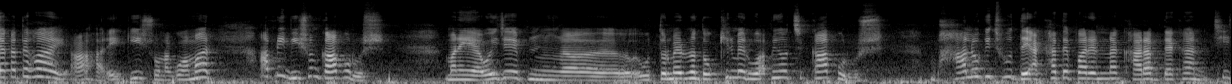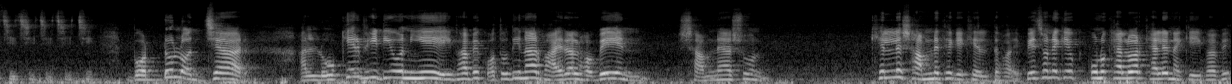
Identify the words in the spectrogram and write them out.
দেখাতে হয়। আহারে কি শোনাগো আমার। আপনি ভীষণ কাপুরুষ। মানে ওই যে উত্তর মেরু না দক্ষিণ মেরু আপনি হচ্ছে কাপুরুষ। ভালো কিছু দেখাতে পারেন না, খারাপ দেখান। ছি ছি ছি ছি ছি ছি। বড্ড লজ্জার। আর লোকের ভিডিও নিয়ে এইভাবে কতদিন আর ভাইরাল হবেন? সামনে আসুন। খেললে সামনে থেকে খেলতে হয়। পেছনে কেউ কোনো খেলোয়াড় খেলে নাকি এইভাবে?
